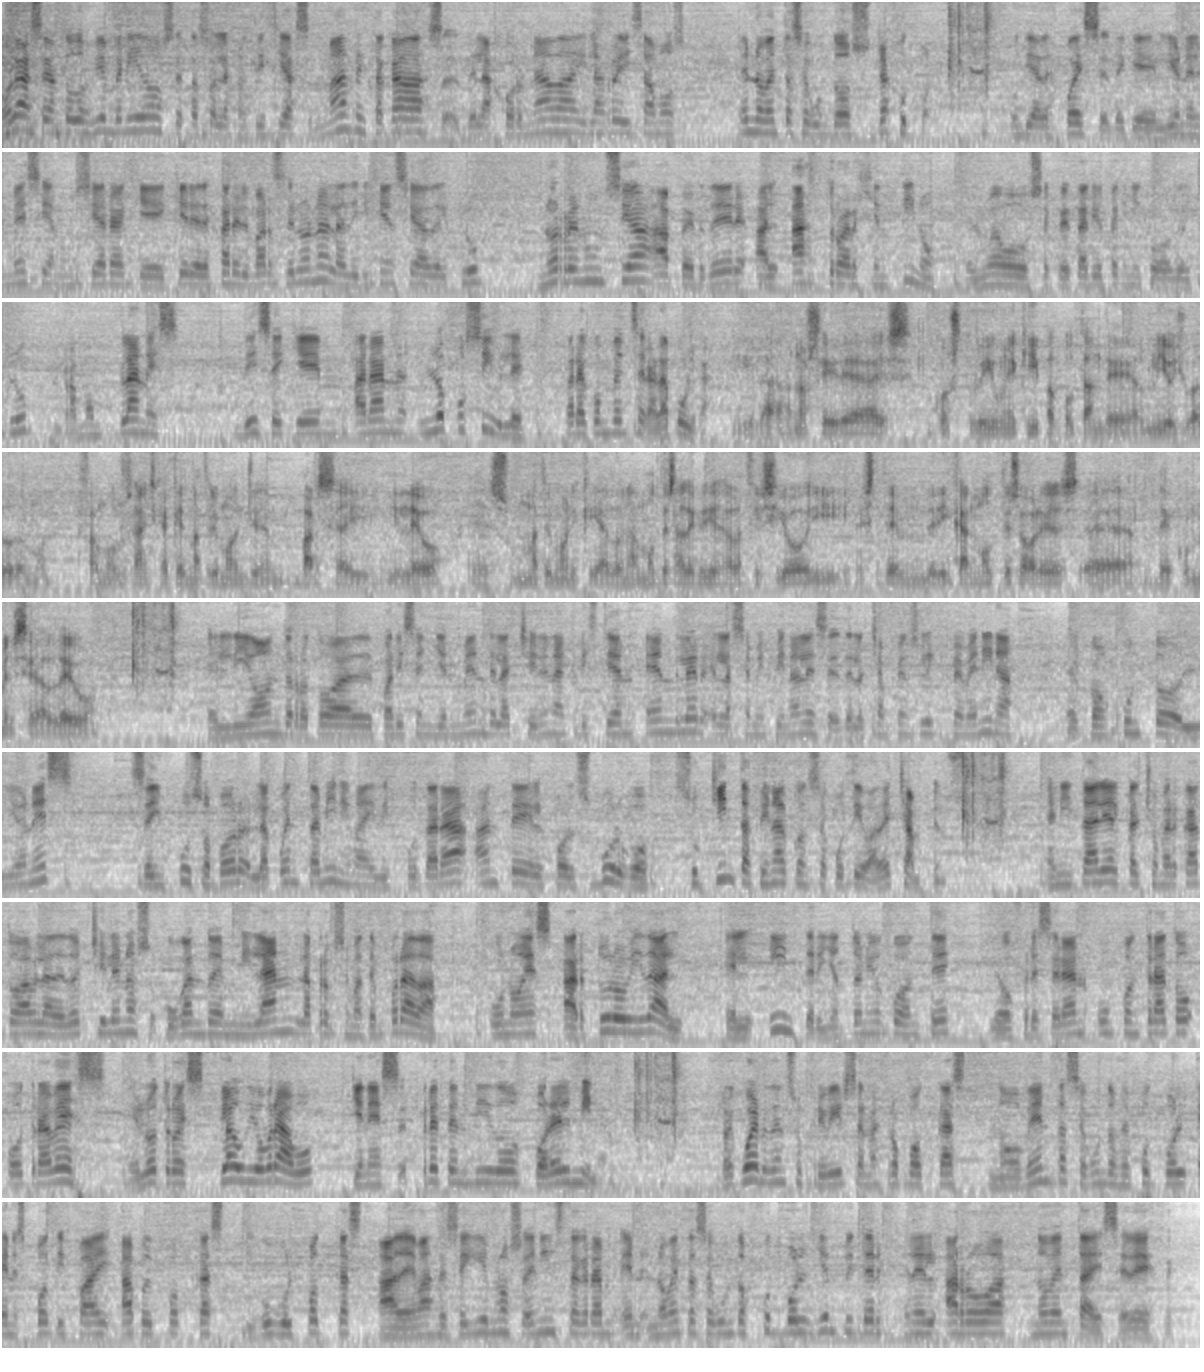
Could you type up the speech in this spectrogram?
Hola, sean todos bienvenidos. Estas son las noticias más destacadas de la jornada y las revisamos en 90 segundos de fútbol. Un día después de que Lionel Messi anunciara que quiere dejar el Barcelona, la dirigencia del club no renuncia a perder al astro argentino. El nuevo secretario técnico del club, Ramón Planes, dice que harán lo possible para convencer a la Pulga. I la nostra idea és construir un equip al voltant del jugador del món. Fa molts anys que aquest matrimoni entre Barça i, i Leo és un matrimoni que ha donat moltes alegries a l'afició i estem dedicant moltes hores eh, de convèncer a Leo El Lyon derrotó al Paris Saint-Germain de la chilena Christian Endler en las semifinales de la Champions League femenina. El conjunto lyonés se impuso por la cuenta mínima y disputará ante el Wolfsburgo su quinta final consecutiva de Champions. En Italia, el calchomercato habla de dos chilenos jugando en Milán la próxima temporada. Uno es Arturo Vidal, el Inter y Antonio Conte le ofrecerán un contrato otra vez. El otro es Claudio Bravo, quien es pretendido por el Milan. Recuerden suscribirse a nuestro podcast 90 segundos de fútbol en Spotify, Apple Podcast y Google Podcast, además de seguirnos en Instagram en 90 segundos fútbol y en Twitter en el arroba 90sdf.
